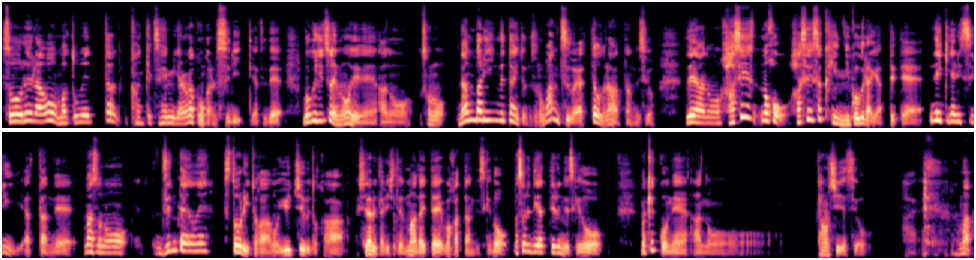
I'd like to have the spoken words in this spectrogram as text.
それらをまとめた完結編みたいなのが今回の3ってやつで、僕実は今までね、あの、その、ナンバリングタイトル、その1、2はやったことなかったんですよ。で、あの、派生の方、派生作品2個ぐらいやってて、で、いきなり3やったんで、まあその、全体のね、ストーリーとかも YouTube とか調べたりして、まあ大体分かったんですけど、まあそれでやってるんですけど、まあ結構ね、あのー楽しいですよ。はい。まあ、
